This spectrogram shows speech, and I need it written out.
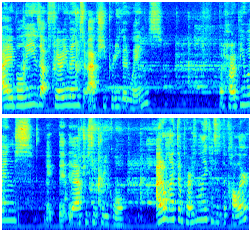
I believe that fairy wings are actually pretty good wings. But harpy wings, they, they actually seem pretty cool. I don't like them personally because of the color.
